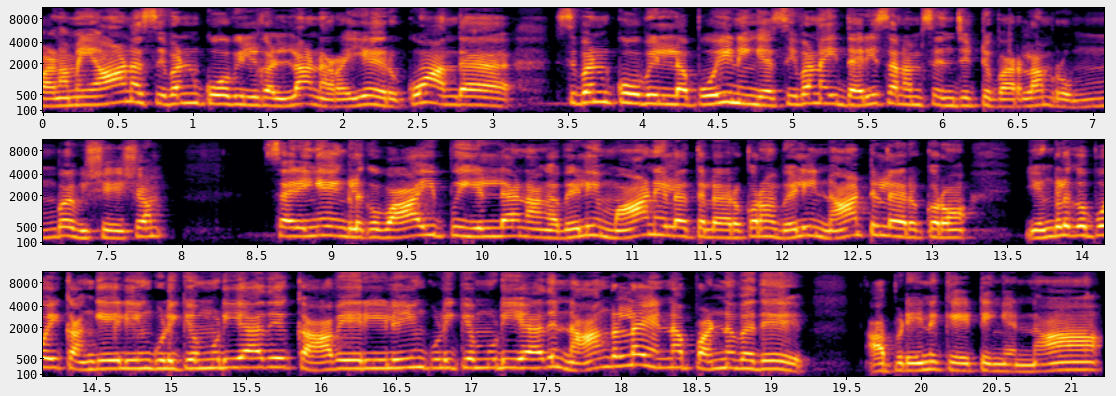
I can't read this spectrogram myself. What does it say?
பழமையான சிவன் கோவில்கள்லாம் நிறைய இருக்கும். அந்த சிவன் கோவிலில் போய் நீங்கள் சிவனை தரிசனம் செஞ்சுட்டு வரலாம். ரொம்ப விசேஷம். சரிங்க எங்களுக்கு வாய்ப்பு இல்லை. நாங்கள் வெளி மாநிலத்தில் இருக்கிறோம் வெளி நாட்டில் இருக்கிறோம். எங்களுக்கு போய் கங்கையிலையும் குளிக்க முடியாது காவேரியிலையும் குளிக்க முடியாது. நாங்கள்லாம் என்ன பண்ணுவது? அப்படின்னு கேட்டிங்கன்னா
